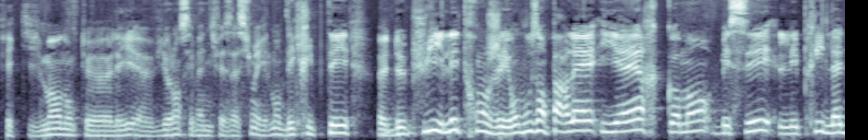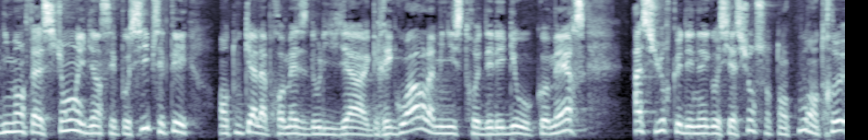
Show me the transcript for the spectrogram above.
Effectivement, donc euh, les euh, violences et manifestations également décryptées euh, depuis l'étranger. On vous en parlait hier. Comment baisser les prix de l'alimentation Eh bien, c'est possible. C'était en tout cas la promesse d'Olivia Grégoire, la ministre déléguée au commerce assure que des négociations sont en cours entre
